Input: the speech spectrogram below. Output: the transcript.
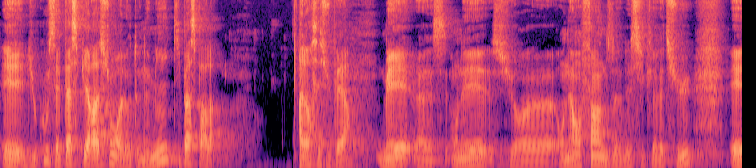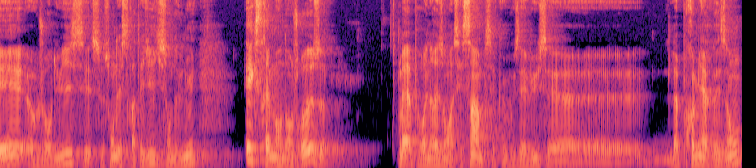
Et du coup, cette aspiration à l'autonomie qui passe par là. Alors c'est super, mais euh, on est sur, euh, on est en fin de, cycle là-dessus. Et aujourd'hui, ce sont des stratégies qui sont devenues extrêmement dangereuses. Ben, pour une raison assez simple, c'est que vous avez vu la première raison,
